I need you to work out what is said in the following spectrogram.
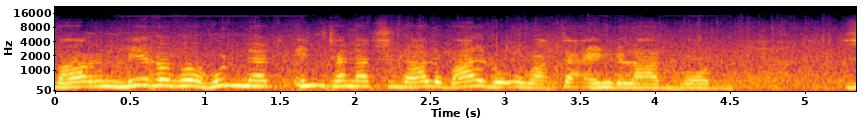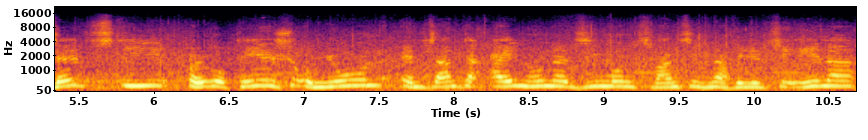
waren mehrere hundert internationale Wahlbeobachter eingeladen worden. Selbst die Europäische Union entsandte 127 nach Venezuela,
